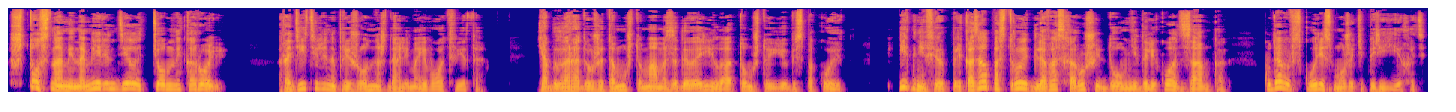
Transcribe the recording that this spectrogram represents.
«Что с нами намерен делать темный король?» Родители напряженно ждали моего ответа. Я была рада уже тому, что мама заговорила о том, что ее беспокоит. Игнифер приказал построить для вас хороший дом недалеко от замка, куда вы вскоре сможете переехать.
